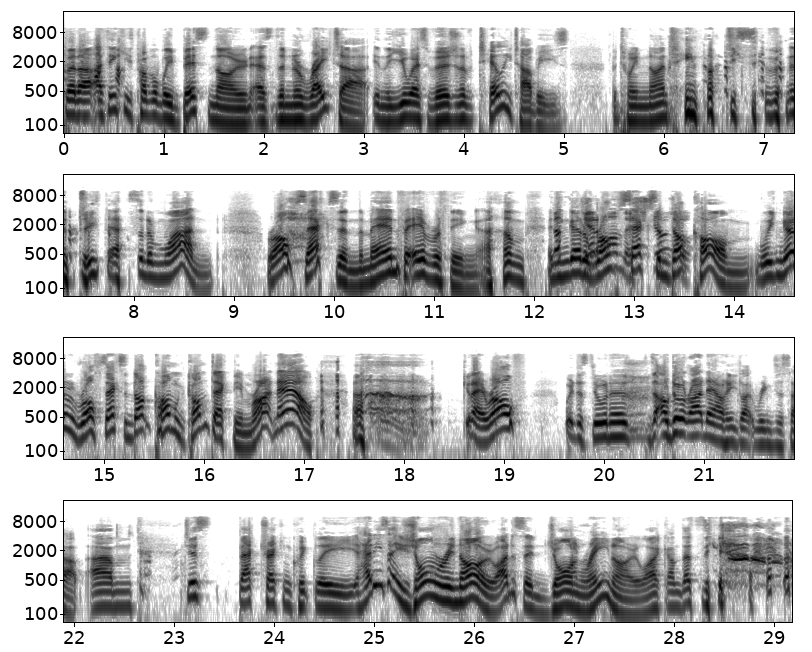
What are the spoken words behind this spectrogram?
but uh, I think he's probably best known as the narrator in the US version of Teletubbies between 1997 and 2001. Rolf Saxon, the man for everything. Um, and you can go to rolfsaxon.com. We can go to rolfsaxon.com and contact him right now. Uh, g'day, Rolf. We're just doing a, I'll do it right now. And he like rings us up. Um, just backtracking quickly, how do you say Jean Reno? I just said John Reno. Like, um, that's the.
